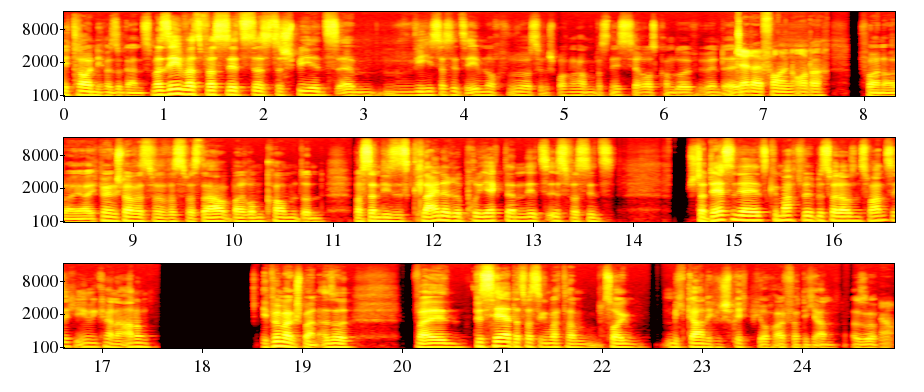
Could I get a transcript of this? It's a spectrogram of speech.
ich traue nicht mehr so ganz. Mal sehen, was, was jetzt das, das Spiel jetzt, ähm, wie hieß das jetzt eben noch, was wir gesprochen haben, was nächstes Jahr rauskommen soll, eventuell. Jedi Fallen Order. Fallen Order, ja. Ich bin gespannt, was, was, was dabei rumkommt und was dann dieses kleinere Projekt dann jetzt ist, was jetzt stattdessen ja jetzt gemacht wird bis 2020, irgendwie, keine Ahnung. Ich bin mal gespannt. Also, weil bisher das, was sie gemacht haben, zeugt mich gar nicht und spricht mich auch einfach nicht an. Also. Ja.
